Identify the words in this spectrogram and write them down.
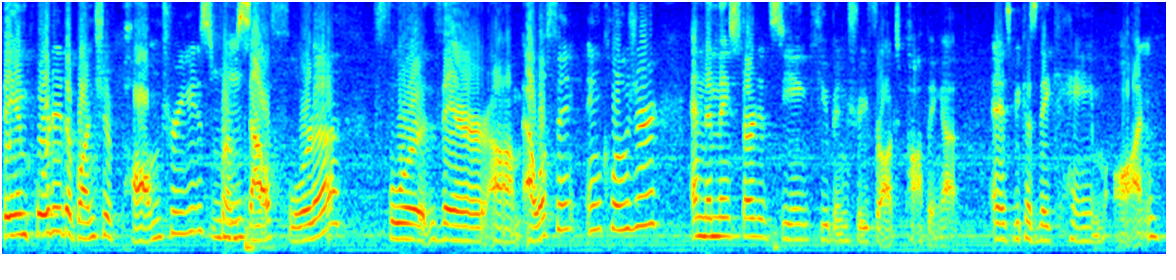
They imported a bunch of palm trees Mm-hmm. from South Florida for their um, elephant enclosure, and then they started seeing Cuban tree frogs popping up, and it's because they came on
